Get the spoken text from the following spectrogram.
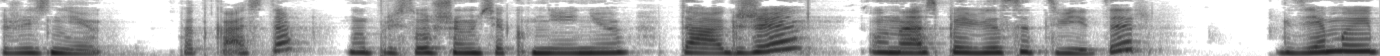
жизни подкаста. Мы прислушиваемся к мнению. Также у нас появился Твиттер, где мы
